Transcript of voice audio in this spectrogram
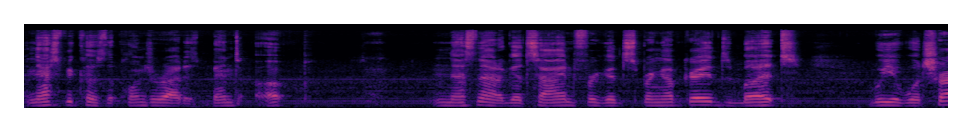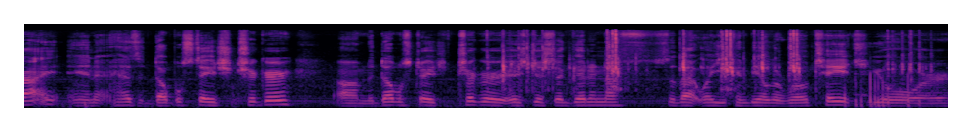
and that's because the plunger rod is bent up, and that's not a good sign for good spring upgrades, but we will try, and it has a double stage trigger. Um, the double stage trigger is just a good enough so that way you can be able to rotate your,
